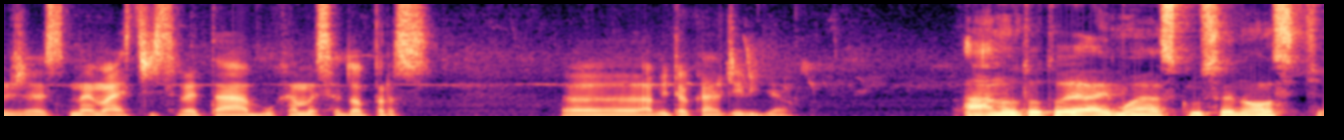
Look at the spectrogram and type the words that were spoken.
že sme majstri sveta a búchame sa do prs, e, aby to každý videl. Áno, toto je aj moja skúsenosť e,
